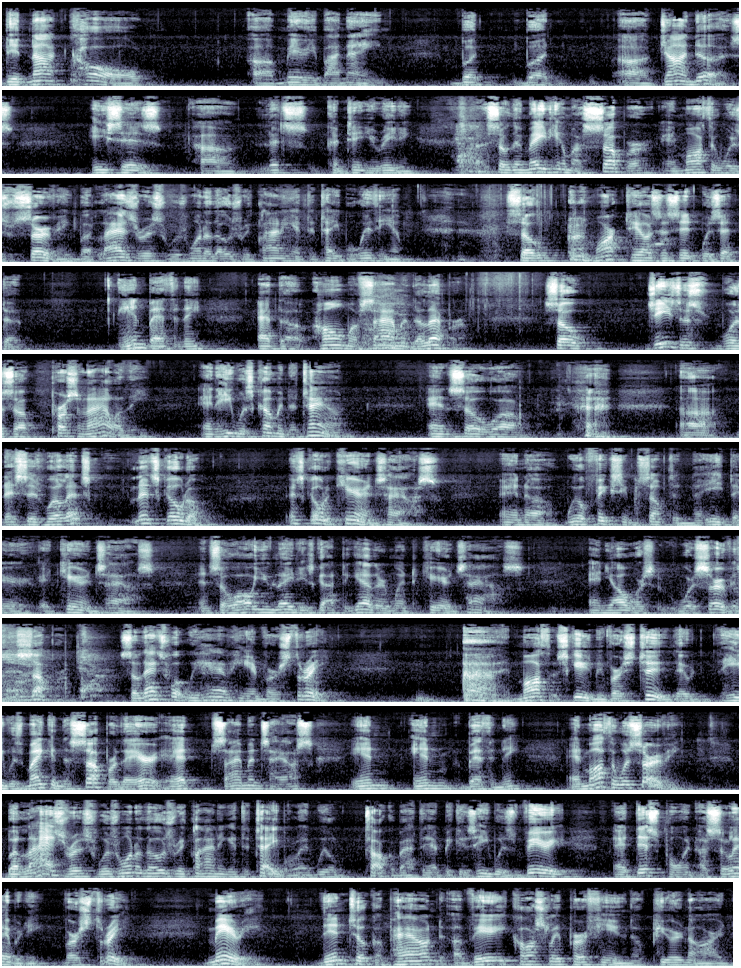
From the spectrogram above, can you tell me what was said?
did not call uh, Mary by name, but but uh, John does. He says, uh, let's continue reading. Uh, so they made him a supper, and Martha was serving, but Lazarus was one of those reclining at the table with him. So Mark tells us it was at the in Bethany at the home of Simon the leper. So Jesus was a personality, and he was coming to town, and so uh, uh, they said, "Well, let's let's go to let's go to Karen's house, and uh, we'll fix him something to eat there at Karen's house." And so all you ladies got together and went to Karen's house, and y'all were were serving this supper. So that's what we have here in verse three. Martha, excuse me, verse 2. Were, he was making the supper there at Simon's house in, in Bethany, and Martha was serving. But Lazarus was one of those reclining at the table, and we'll talk about that because he was very, at this point, a celebrity. Verse 3 Mary then took a pound of very costly perfume of pure nard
